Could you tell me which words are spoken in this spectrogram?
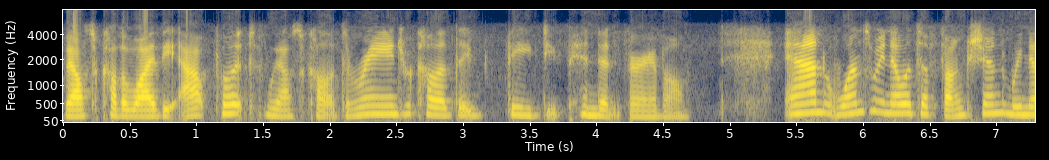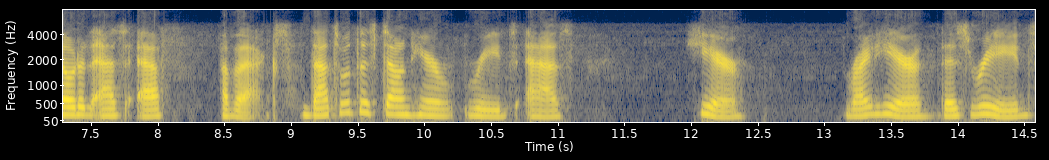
We also call the y the output. We also call it the range. We call it the, the dependent variable. And once we know it's a function, we note it as f of x. That's what this down here reads as here. Right here, this reads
